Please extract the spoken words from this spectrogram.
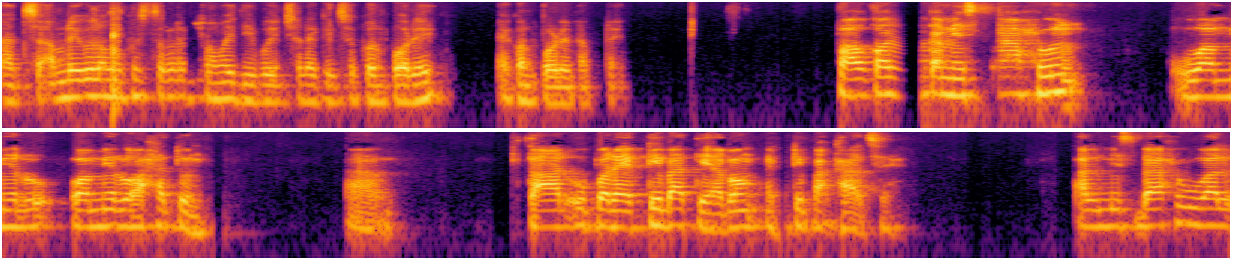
আচ্ছা আমরা এগুলো মুখস্থ করার সময় দিব ইনশাল্লাহ কিছুক্ষণ পরে। এখন পড়েন আপনি। ফাওকাকা মিসবাহুন ওয়া মির, ওয়া মিরওয়াহাতুন তার উপরে একটি বাতি এবং একটি পাখা আছে। আল মিসবাহু ওয়াল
